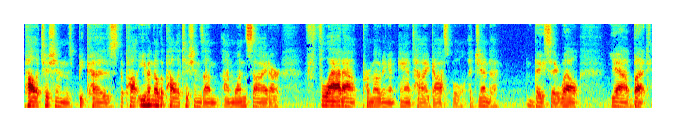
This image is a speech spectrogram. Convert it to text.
politicians because the pol- even though the politicians on on one side are flat out promoting an anti-gospel agenda, they say, well, yeah, but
